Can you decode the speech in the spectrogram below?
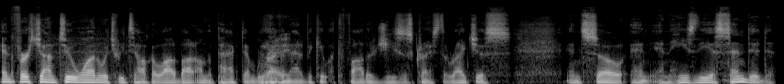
And First John 2 1, which we talk a lot about on the Pactum, we have an advocate with the Father, Jesus Christ the righteous. And so, and, and he's the ascended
